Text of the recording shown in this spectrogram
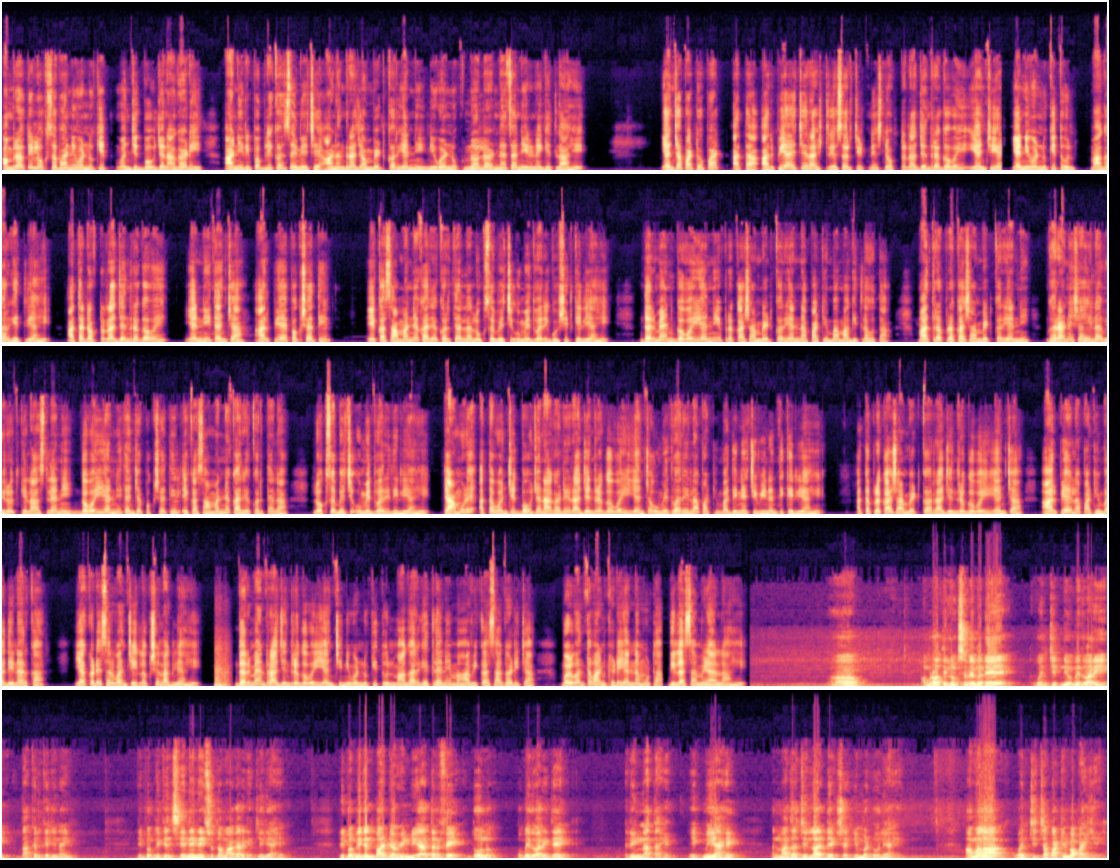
अमरावती लोकसभा निवडणुकीत वंचित बहुजन आघाडी आणि रिपब्लिकन सेनेचे आनंदराज आंबेडकर यांनी निवडणूक न लढण्याचा निर्णय घेतला आहे. यांच्या पाठोपाठ आता आर पी आयचे राष्ट्रीय सरचिटणीस डॉक्टर राजेंद्र गवई यांची या- निवडणुकीतून माघार घेतली आहे. आता डॉक्टर राजेंद्र गवई यांनी त्यांच्या आर पी आय पक्षातील एका सामान्य कार्यकर्त्याला लोकसभेची उमेदवारी घोषित केली आहे. दरम्यान गवई यांनी प्रकाश आंबेडकर यांना पाठिंबा मागितला होता. मात्र प्रकाश आंबेडकर यांनी घराणेशाहीला विरोध केला असल्याने गवई यांनी त्यांच्या पक्षातील एका सामान्य कार्यकर्त्याला लोकसभेची उमेदवारी दिली आहे. त्यामुळे आता वंचित बहुजन आघाडी राजेंद्र गवई यांच्या उमेदवारीला पाठिंबा देण्याची विनंती केली आहे. आता प्रकाश आंबेडकर राजेंद्र गवई यांच्या आर पी आयला पाठिंबा देणार का? याकडे सर्वांचे लक्ष लागले आहे. दरम्यान राजेंद्र गवई यांची निवडणुकीतून माघार घेतल्याने महाविकास आघाडीच्या बळवंत वानखेडे यांना मोठा दिलासा मिळाला आहे. अमरावती लोकसभेमध्ये वंचितने उमेदवारी दाखल केली नाही. रिपब्लिकन सेनेने सुद्धा माघार घेतलेली आहे. रिपब्लिकन पार्टी ऑफ इंडियातर्फे दोन उमेदवार इथे रिंगणात आहेत. एक मी आहे आणि माझा जिल्हा अध्यक्ष हिंमत डोले आहे. आम्हाला वंचितचा पाठिंबा पाहिजे.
